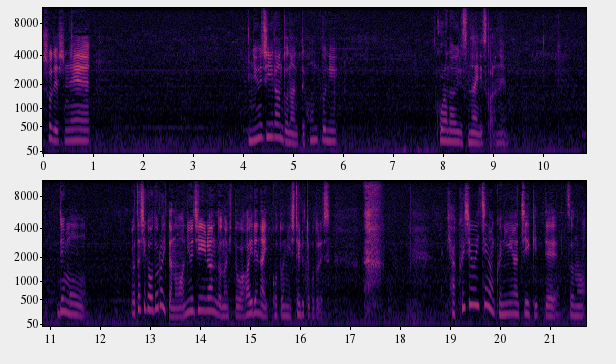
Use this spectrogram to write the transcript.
そうですね。ニュージーランドなんて本当にコロナウイルスないですからね。でも私が驚いたのはニュージーランドの人は入れないことにしてるってことです。111の国や地域ってその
